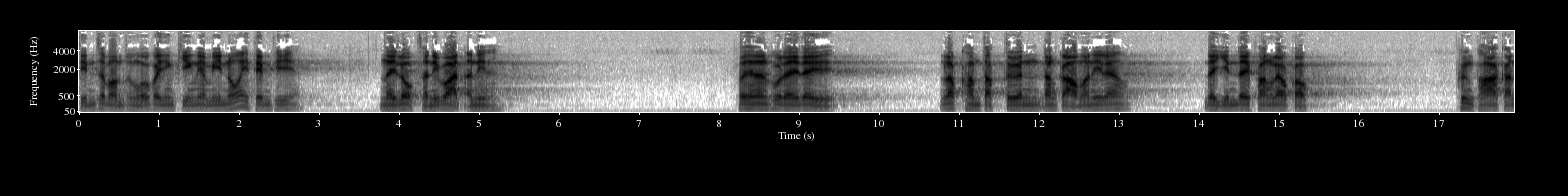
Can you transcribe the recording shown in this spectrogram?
ศีลสม่ำเสมอไปจริงๆเนี่ยมีน้อยเต็มทีในโลกสันนิวาตอันนี้นะ เพราะฉะนั้นผู้ใดได้รับคำตักเตือนดังกล่าวมานี้แล้ว ได้ยินได้ฟังแล้วก็ พึ่งพากัน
